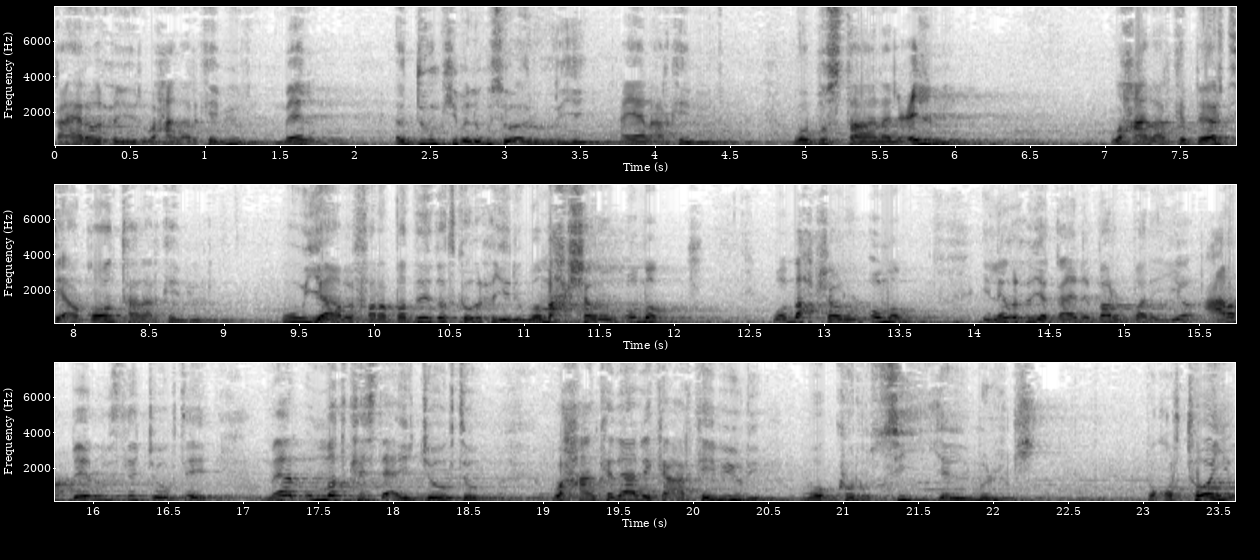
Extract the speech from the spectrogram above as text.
qaahire wuxuu yidhi waxaan arkay buu yidhi meel adduunkiiba lagu soo aruuriyey. Ayaan arkay buuri wa bustaan alcilmi. Waxaan arkay beertii aqoontaan arkay buuri wuu yaabay farabadnii dadka wuxuu yidhi wamaxsharu lumam wamaxsharu lumam ila wuxuu yaqaanay barbar iyo carab meel uu isla joogte meel ummad kasta ay joogto. Waxaan kadaalika arkay buu yidhi wa kursiya almulki. Boqortooyo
